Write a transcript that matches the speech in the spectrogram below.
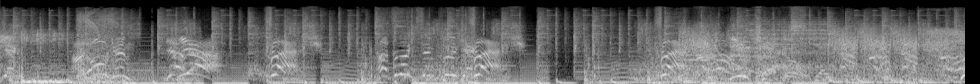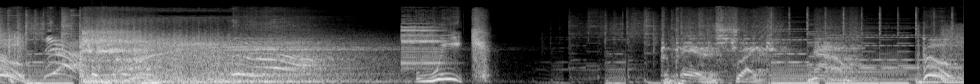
旋風剣波動拳やフラッシュ竜巻旋風剣フラッシュフラッシュ You cast! Yeah! Weak! Prepare to strike, now! Who?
